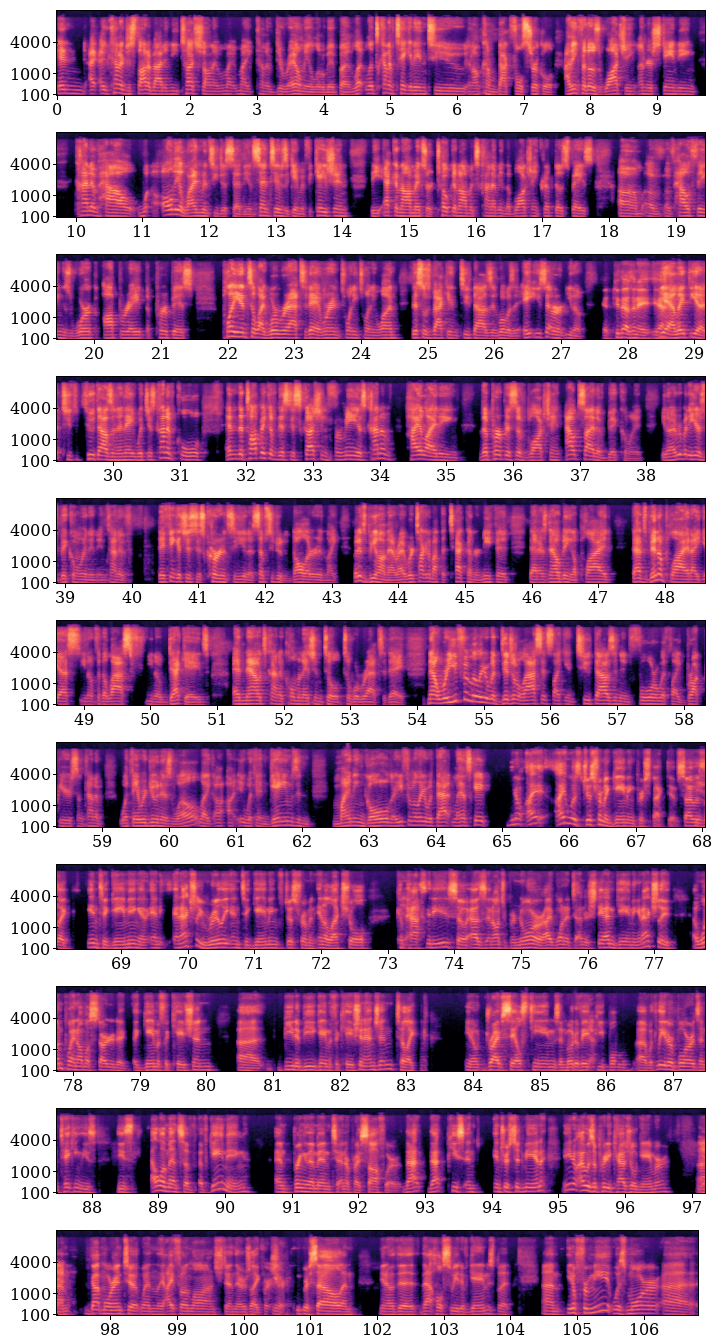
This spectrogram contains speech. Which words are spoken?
and I, I, kind of just thought about it and you touched on it. it might, might kind of derail me a little bit, but let, let's kind of take it into, and I'll come back full circle. I think for those watching, understanding kind of how all the alignments you just said, the incentives, the gamification, the economics or tokenomics kind of in the blockchain crypto space um, of, of how things work, operate, the purpose, play into like where we're at today. We're in 2021. This was back in 2000. What was it? Eight, you said, or, you know, yeah, 2008. Yeah. Yeah. Late, yeah. 2008, which is kind of cool. And the topic of this discussion for me is kind of highlighting the purpose of blockchain outside of Bitcoin. You know, everybody hears Bitcoin and, and kind of, they think it's just this currency and a substitute substituted dollar and like, but it's beyond that, right? We're talking about the tech underneath it that is now being applied that's been applied, I guess, you know, for the last, you know, decades. And now it's kind of culmination to, to where we're at today. Now, were you familiar with digital assets like in 2004 with like Brock Pierce and kind of what they were doing as well, like uh, uh within games and mining gold? Are you familiar with that landscape? You know, I I was just from a gaming perspective. So I was yeah. like into gaming and, and and actually really into gaming just from an intellectual capacity. Yeah. So as an entrepreneur, I wanted to understand gaming and actually at one point almost started a, a gamification, uh, B2B gamification engine to like, you know, drive sales teams and motivate yeah. people uh, with leaderboards and taking these, these elements of, of gaming and bringing them into enterprise software. That, that piece in, interested me. And, you know, I was a pretty casual gamer. Yeah. Um, got more into it when the iPhone launched and there's like For sure. know, Supercell and you know the that whole suite of games but um, you know for me it was more uh,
